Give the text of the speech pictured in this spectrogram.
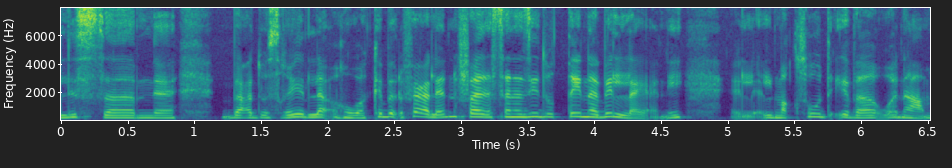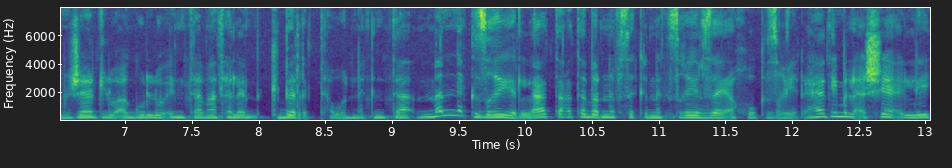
لسه بعده صغير لا هو كبر فعلا فسنزيد الطين بله يعني المقصود إذا وأنا عم جادله أقول له أنت مثلا كبرت أو إنك أنت منك صغير لا تعتبر نفسك إنك صغير زي أخوك صغير. هذه من الأشياء اللي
